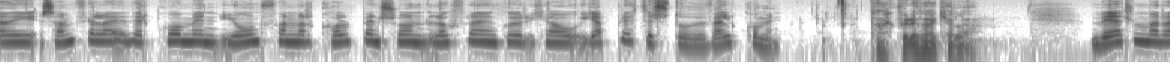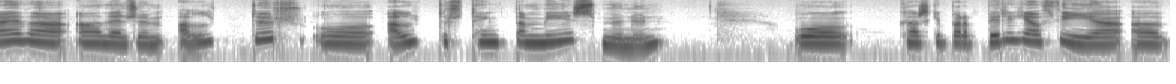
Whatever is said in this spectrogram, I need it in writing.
Hingað í samfélagið er komin Jón Fannar Kolbensson, lögfræðingur hjá Jafnbrettirstofu. Velkomin. Takk fyrir það, Kjalla. Við ætlum að ræða aðeins um aldur og aldurstengta mismunun og kannski bara byrja á því að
